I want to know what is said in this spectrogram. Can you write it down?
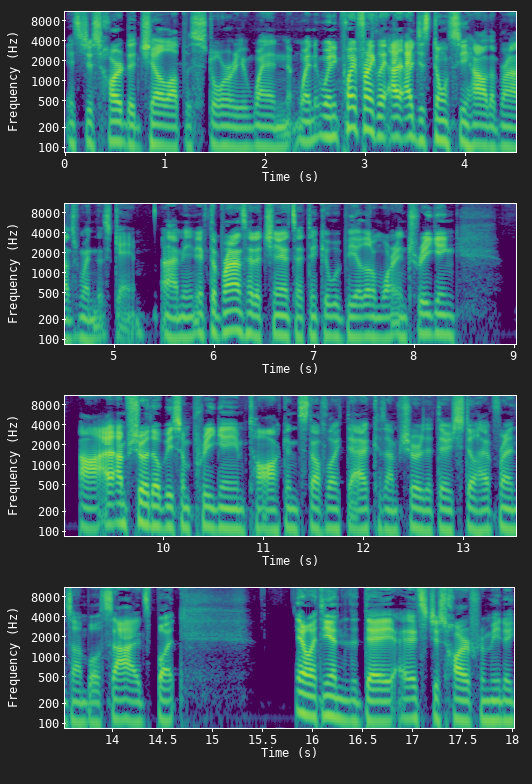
it's just hard to gel up a story when, when, when quite frankly, I, I just don't see how the Browns win this game. I mean, if the Browns had a chance, I think it would be a little more intriguing. Uh, I, am sure there'll be some pregame talk and stuff like that because I'm sure that they still have friends on both sides. But you know, at the end of the day, it's just hard for me to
